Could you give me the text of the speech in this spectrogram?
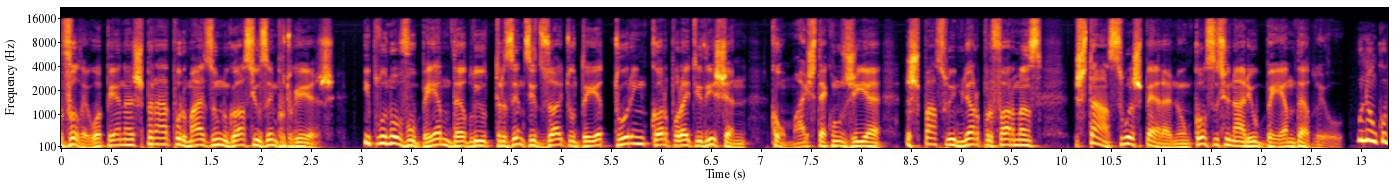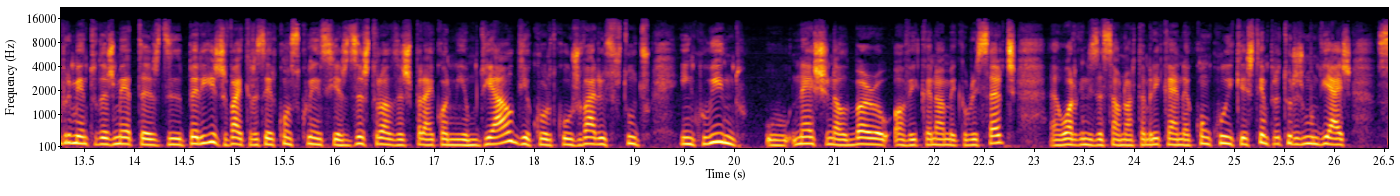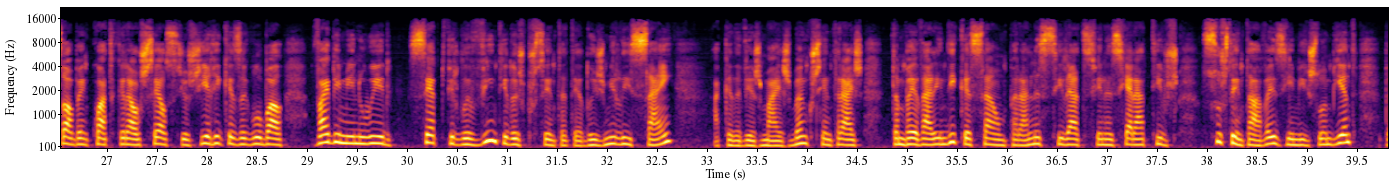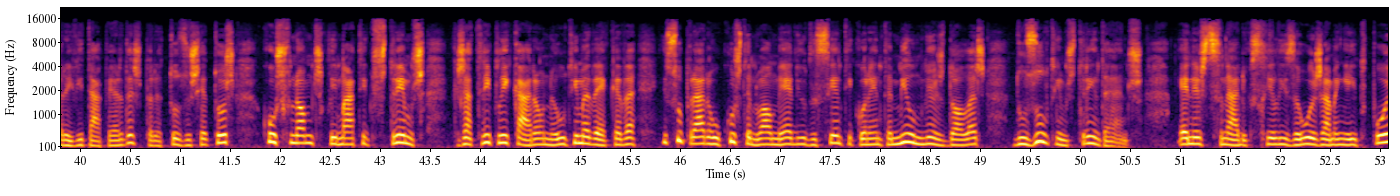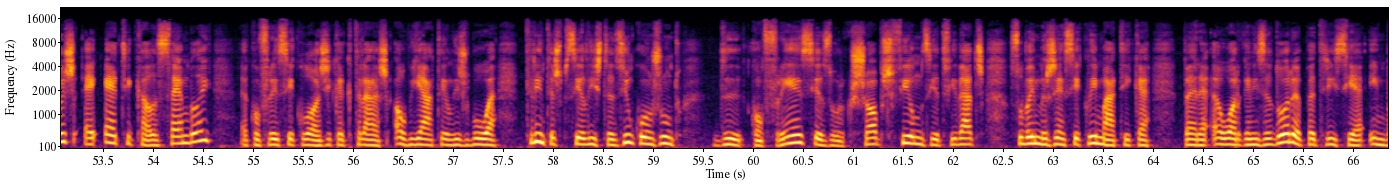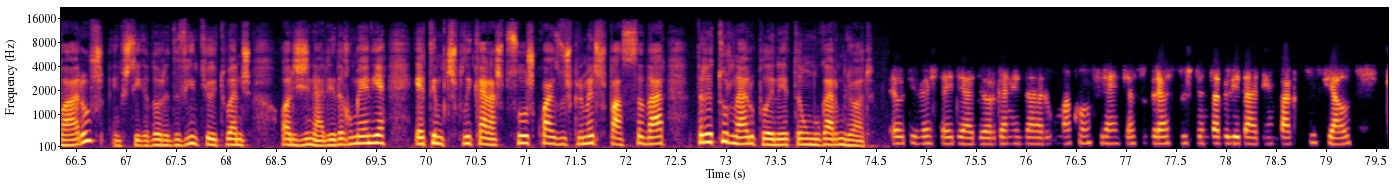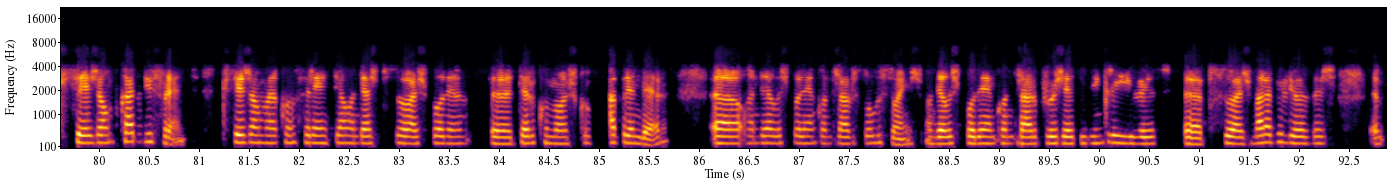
Valeu a pena esperar por mais um Negócios em Português e pelo novo BMW 318d Touring Corporate Edition, com mais tecnologia, espaço e melhor performance, está à sua espera num concessionário BMW. O não cumprimento das metas de Paris vai trazer consequências desastrosas para a economia mundial, de acordo com os vários estudos, incluindo o National Bureau of Economic Research, a organização norte-americana, conclui que as temperaturas mundiais sobem 4 graus Celsius e a riqueza global vai diminuir 7,22% até 2100. Há cada vez mais bancos centrais também a dar indicação para a necessidade de se financiar ativos sustentáveis e amigos do ambiente para evitar perdas para todos os setores, com os fenómenos climáticos extremos que já triplicaram na última década e superaram o custo anual médio de 140 mil milhões de dólares dos últimos 30 anos. É neste cenário que se realiza hoje, amanhã e depois a Ethical Assembly, a conferência ecológica que traz ao Beata em Lisboa 30 especialistas e um conjunto de conferências, workshops, filmes e atividades sobre a emergência climática. Para a organizadora Patrícia Imbaros, investigadora de 28 anos, originária da Roménia, é tempo de explicar às pessoas quais os primeiros passos a dar para tornar o planeta um lugar melhor. Eu tive esta ideia de organizar uma conferência sobre a sustentabilidade e impacto social que seja um bocado diferente que seja uma conferência onde as pessoas podem uh, ter conosco, aprender, uh, onde elas podem encontrar soluções, onde elas podem encontrar projetos incríveis, uh, pessoas maravilhosas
